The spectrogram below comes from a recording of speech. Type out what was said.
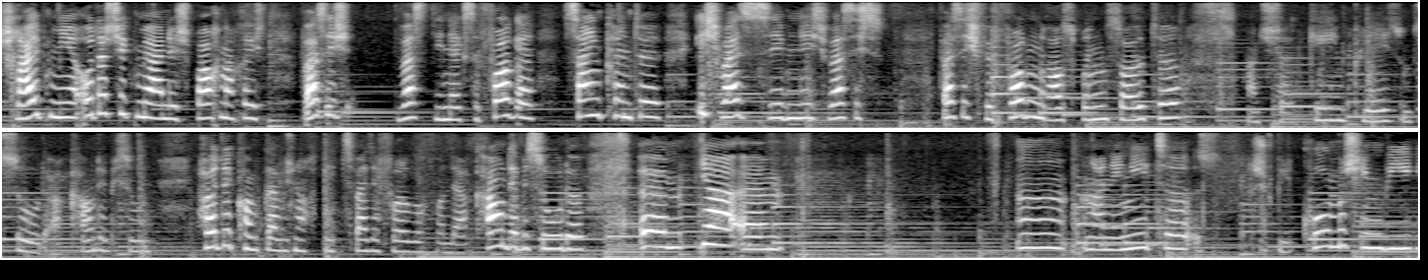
schreibt mir oder schickt mir eine Sprachnachricht, was ich, was die nächste Folge sein könnte. Ich weiß es eben nicht, was ich, was ich für Folgen rausbringen sollte, anstatt Gameplays und so oder Account-Episoden. Heute kommt, glaube ich, noch die zweite Folge von der Account-Episode. Ähm, ja, ähm, Niete spielt komisch irgendwie.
